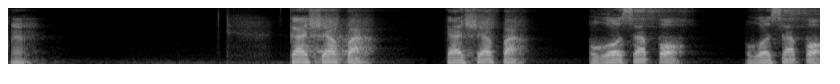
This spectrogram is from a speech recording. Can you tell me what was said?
Nah. Kasyafa. Kasyafa. Ghasaqa. Ghasaqa.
